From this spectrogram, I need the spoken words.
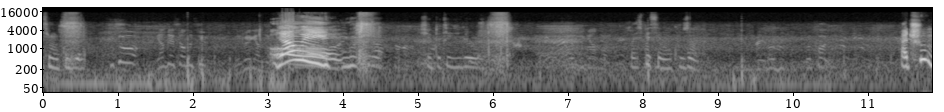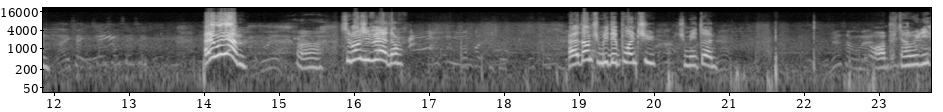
C'est mon cousin. Tout haut, gardez, sors dessus. Je vais garder. Bien, oui. Oh, monsieur. Je fais une petite vidéo. Respect, c'est mon cousin. Atchoum. Essaye, essaye, essaye, essaye, essaye. Allez, William. Ah. C'est bon, j'y vais, Adam. Adam, tu mets des points dessus. Tu m'étonnes. Oh putain, Willy.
